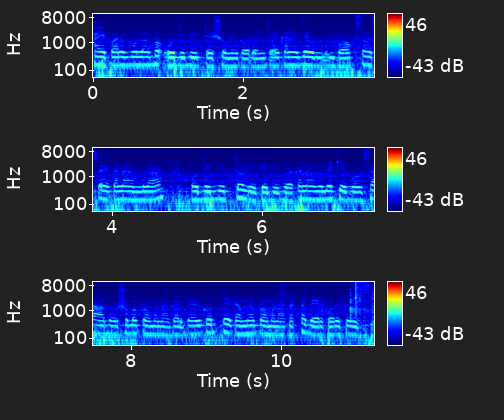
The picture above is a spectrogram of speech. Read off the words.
হাইপারবোলা বা অধিবৃত্তের সমীকরণ। তো এখানে যে বক্স আছে, এখানে আমরা অধিবৃত্ত লিখে দিব। এখানে আমাদের কি বলছে? আদর্শ বা প্রমাণ আকার বের করতে। এটা আমরা প্রমাণ আকারটা বের করে ফেলছি।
